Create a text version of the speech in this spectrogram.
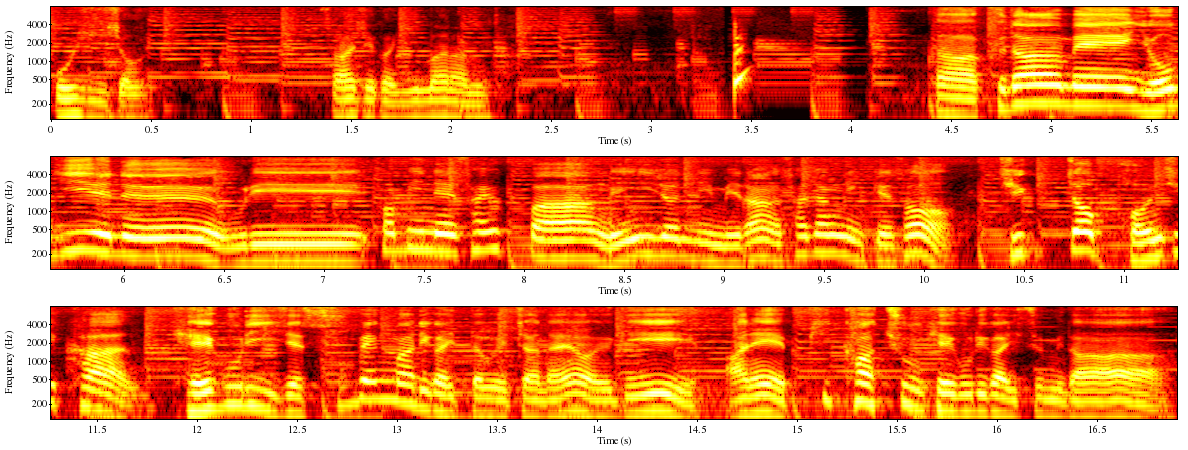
보이시죠? 사이즈가 이만합니다. 자, 그 다음에 여기에는 우리 서민의 사육방 매니저님이랑 사장님께서 직접 번식한 개구리 이제 수백 마리가 있다고 했잖아요. 여기 안에 피카츄 개구리가 있습니다.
